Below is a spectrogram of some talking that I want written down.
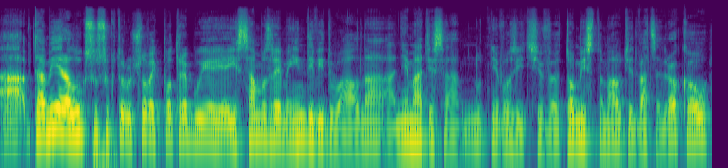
A tá miera luxusu, ktorú človek potrebuje, je samozrejme individuálna a nemáte sa nutne voziť v tom istom aute 20 rokov,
